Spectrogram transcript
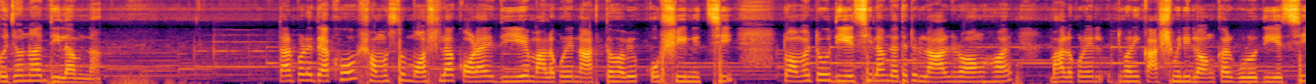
ওই জন্য আর দিলাম না। তারপরে দেখো সমস্ত মশলা কড়াই দিয়ে ভালো করে নাড়তে হবে, কষিয়ে নিচ্ছি। টমেটো দিয়েছিলাম যাতে একটু লাল রং হয়, ভালো করে একটুখানি কাশ্মীরি লঙ্কার গুঁড়ো দিয়েছি।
